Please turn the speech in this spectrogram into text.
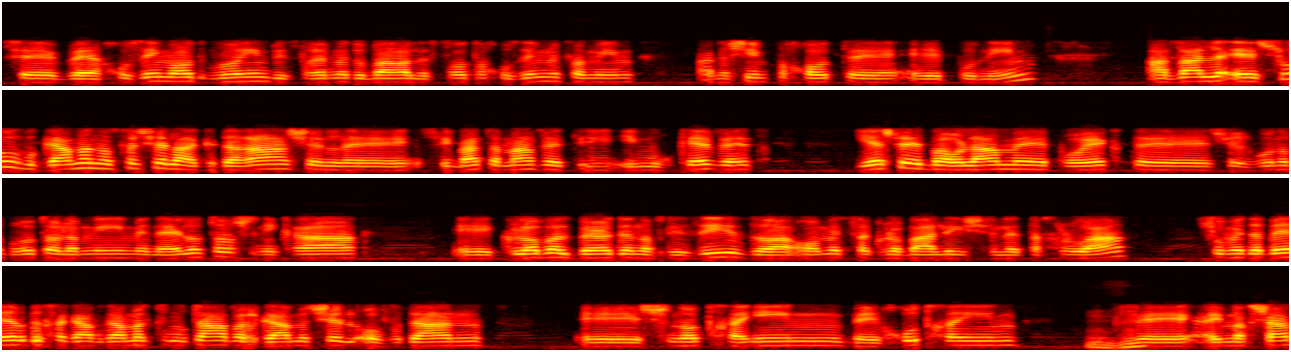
שבאחוזים מאוד גבוהים, בישראל מדובר על עשרות אחוזים לפעמים, אנשים פחות פונים. אבל אה, שוב, גם הנושא של ההגדרה של אה, סיבת המוות היא, היא מורכבת. יש אה, בעולם פרויקט שארגון הבריאות העולמי מנהל אותו, שנקרא Global Burden of Disease, או העומס הגלובלי של תחלואה, שהוא מדבר, דרך אגב, גם על תמותה, אבל גם של אובדן שנות חיים באיכות חיים, mm-hmm. והם עכשיו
